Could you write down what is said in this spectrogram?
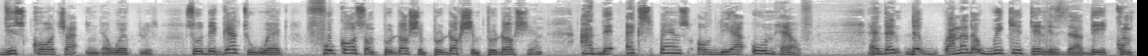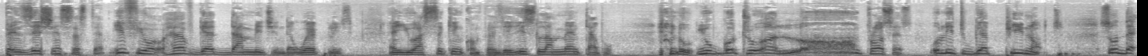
this culture in the workplace. So they get to work, focus on production, production, production at the expense of their own health. And then the, another wicked thing is that the compensation system. If your health get damaged in the workplace and you are seeking compensation, it's lamentable. You know, you go through a long process only to get peanuts. So the,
